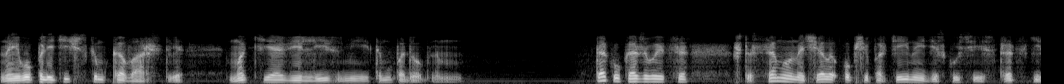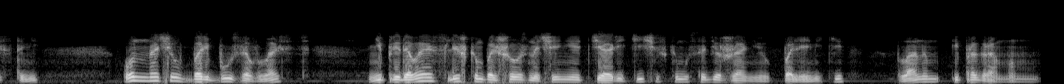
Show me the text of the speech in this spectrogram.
на его политическом коварстве, макиавелизме и тому подобном. Так указывается что с самого начала общепартийной дискуссии с троцкистами он начал борьбу за власть, не придавая слишком большого значения теоретическому содержанию полемики, планам и программам.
